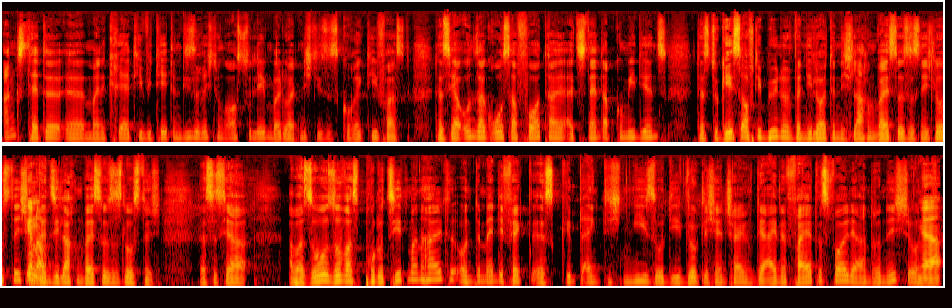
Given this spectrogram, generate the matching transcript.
Angst hätte, äh, meine Kreativität in diese Richtung auszuleben, weil du halt nicht dieses Korrektiv hast. Das ist ja unser großer Vorteil als Stand-up-Comedians, dass du gehst auf die Bühne und wenn die Leute nicht lachen, weißt du, es ist nicht lustig. Genau. Und wenn sie lachen, weißt du, es ist lustig. Das ist ja, aber so sowas produziert man halt und im Endeffekt, es gibt eigentlich nie so die wirkliche Entscheidung. Der eine feiert es voll, der andere nicht. Und ja.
